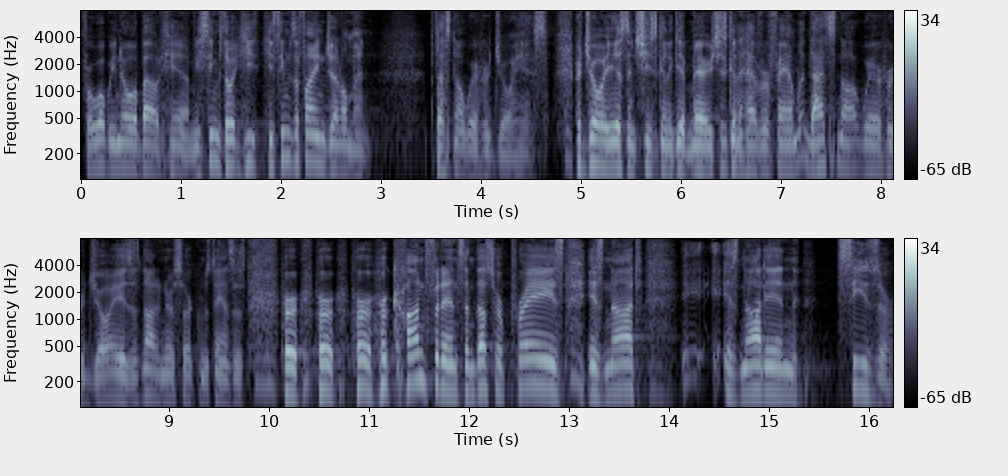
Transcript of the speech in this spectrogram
For what we know about him, he seems, to, he, he seems a fine gentleman. But that's not where her joy is. Her joy isn't she's going to get married, she's going to have her family. That's not where her joy is. It's not in her circumstances. Her, her, her, her confidence and thus her praise is not, is not in Caesar.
